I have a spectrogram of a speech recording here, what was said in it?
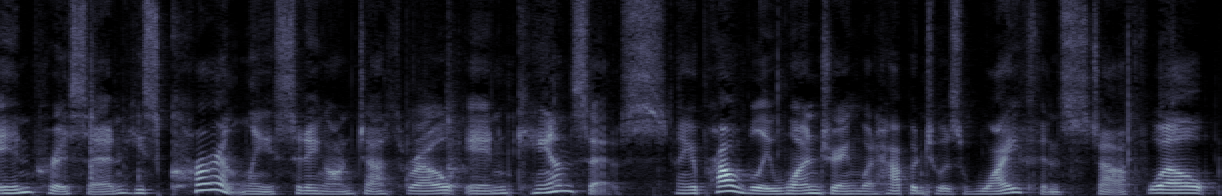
in prison. He's currently sitting on death row in Kansas. Now, you're probably wondering what happened to his wife and stuff. Well,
